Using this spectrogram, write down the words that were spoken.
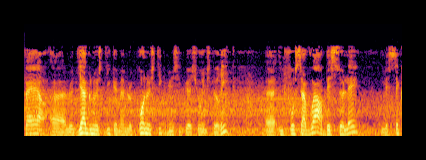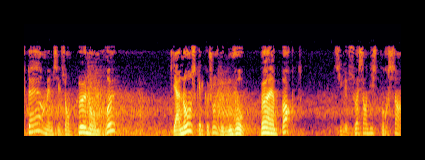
faire euh, le diagnostic et même le pronostic d'une situation historique, euh, il faut savoir déceler les secteurs, même s'ils sont peu nombreux, qui annoncent quelque chose de nouveau. Peu importe si les 70%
